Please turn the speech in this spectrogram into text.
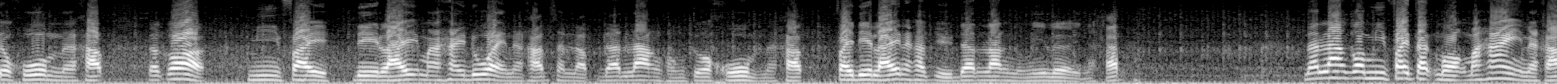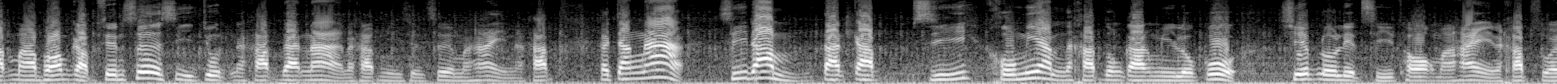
ตัวโคมนะครับ แล้วก็มีไฟเดย์ไลท์มาให้ด้วยนะครับสำหรับด้านล่างของตัวโคมนะครับ ไฟเดย์ไลท์นะครับอยู่ด้านล่างตรงนี้เลยนะครับ ด้านล่างก็มีไฟตัดหมอกมาให้นะครับ มาพร้อมกับเซ็นเซอร์ 4 จุดนะครับด้านหน้านะครับมีเซ็นเซอร์มาให้นะครับ กระจังหน้าสีดำตัดกับสีโครเมียมนะครับ ตรงกลางมีโลโก้ เชฟโรเลตสีทองมาให้นะครับสวย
